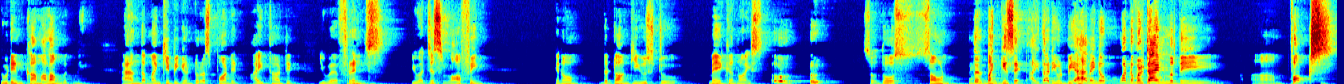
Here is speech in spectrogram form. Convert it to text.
You didn't come along with me. And the monkey began to respond it. I thought it you were friends. You were just laughing. You know, the donkey used to make a noise. So those sound. The monkey said, I thought you would be having a wonderful time with the um, fox.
